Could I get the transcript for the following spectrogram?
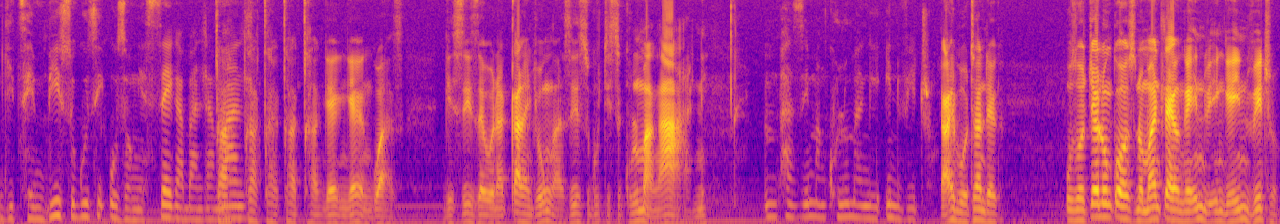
Ngithembisa ukuthi uzongeseka bandla cha mandla cha cha cha cha ngeke ngeke ngikwazi. Ngisize wena qala nje ungazisi ukuthi sikhuluma ngani. Mphazima ngikhuluma nge-in vitro. Hayibo thandeka. Uzotshela unkosi nomanhleko nge nge-in vitro?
